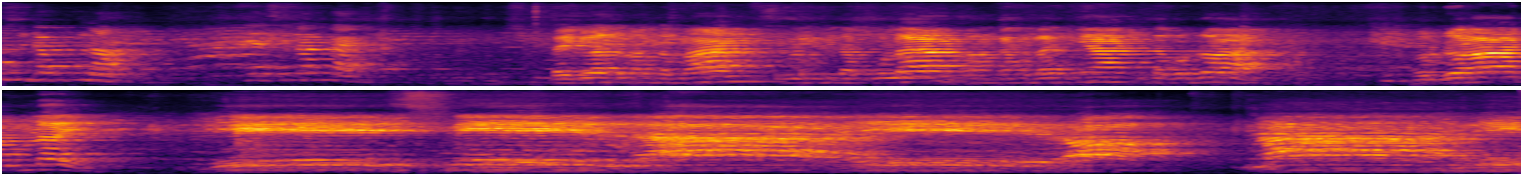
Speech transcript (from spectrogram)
sesudah pulang. Ya silakan. Baiklah teman-teman, sebelum kita pulang, langkah baiknya kita berdoa. Berdoa dimulai. Bismillahirrahmanirrahim.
